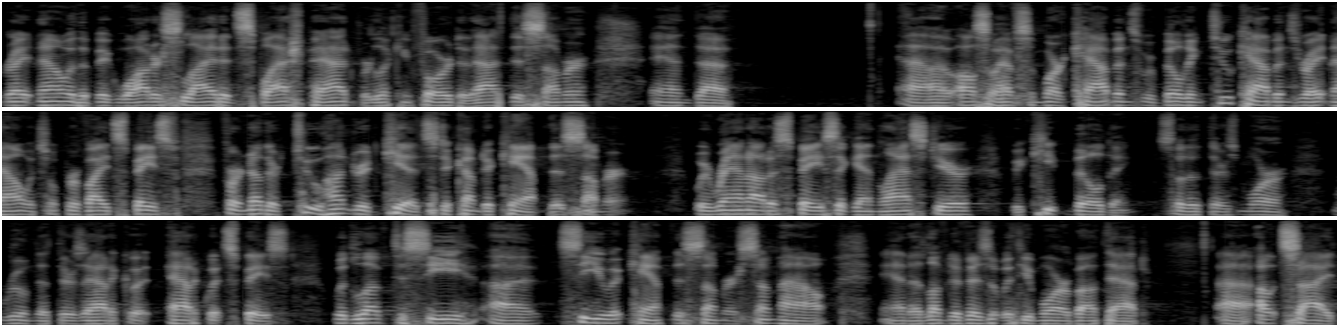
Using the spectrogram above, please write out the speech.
right now with a big water slide and splash pad. We're looking forward to that this summer. And uh, uh, also have some more cabins. We're building two cabins right now, which will provide space for another 200 kids to come to camp this summer We ran out of space again last year. We keep building so that there's more room, that there's adequate, adequate space. Would love to see, uh, see you at camp this summer somehow, and I'd love to visit with you more about that uh, outside.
